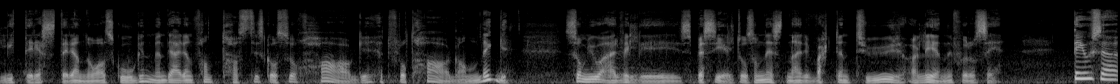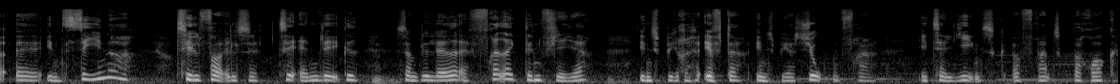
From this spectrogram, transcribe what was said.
litt rester ennå av skogen, men det er en fantastisk også hage, et flott hageanlegg. Som jo er veldig spesielt, og som nesten er verdt en tur alene for å se. Det er jo så øh, en senere tilføyelse til anlægget, som ble lavet av Fredrik den 4. Inspira efter inspirasjon fra italiensk og fransk barokk.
